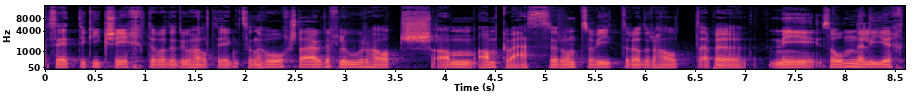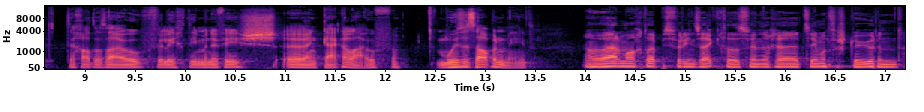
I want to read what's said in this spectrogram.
sättige Geschichten, wo du halt irgendeinen so Hochstaudenflur hast am, am Gewässer und so weiter oder halt eben mehr Sonnenlicht, dann kann das auch vielleicht in einem Fisch äh, entgegenlaufen. Muss es aber nicht. Aber wer macht etwas für Insekten? Das finde ich äh, ziemlich verstörend.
